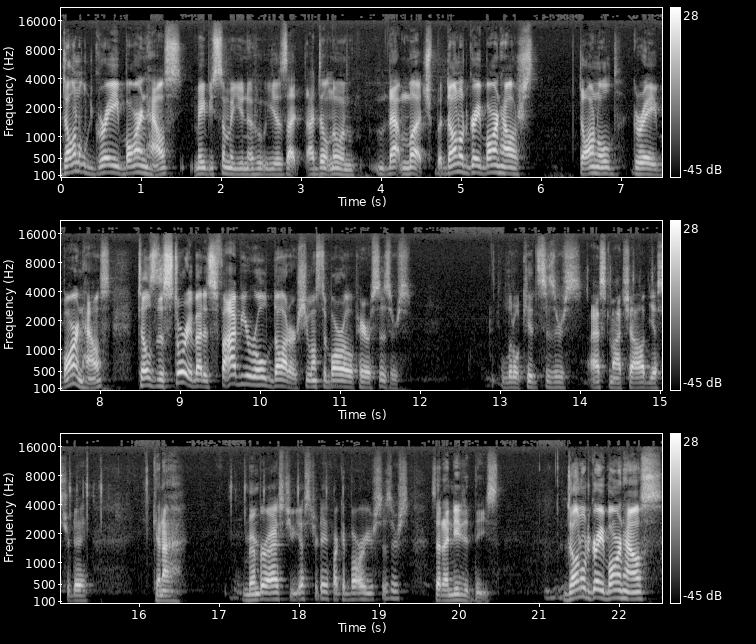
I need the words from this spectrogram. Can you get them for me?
Donald Grey Barnhouse, maybe some of you know who he is. I, I don't know him that much, but Donald Grey Barnhouse, Donald Grey Barnhouse tells this story about his five-year-old daughter. She wants to borrow a pair of scissors, little kid scissors. I asked my child yesterday, "Can I Remember, I asked you yesterday if I could borrow your scissors? Said I needed these. Donald Grey Barnhouse,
